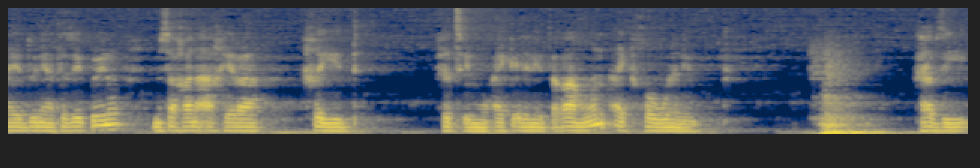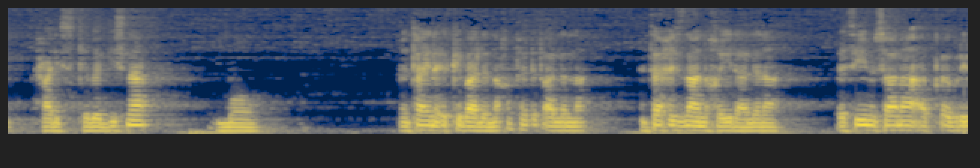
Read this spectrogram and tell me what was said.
ናይ ኣዱንያ እንተዘይኮይኑ ምሳኻ ንኣኼራ ክኸይድ ፈፂሙ ኣይክእልን እዩ ጠቓሚ ውን ኣይክኸውንን እዩ ካብዚ ሓዲስ ተበጊስና እሞ እንታይ ንእክብ ኣለና ክንፈልጥ ኣለና እንታይ ሒዝና ንኸይድ ኣለና እቲ ምሳና ኣብ ቀብሪ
